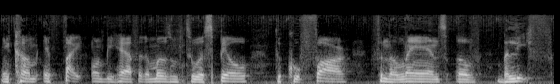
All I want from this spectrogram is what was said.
and come and fight on behalf of the Muslims to expel the kuffar from the lands of belief.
